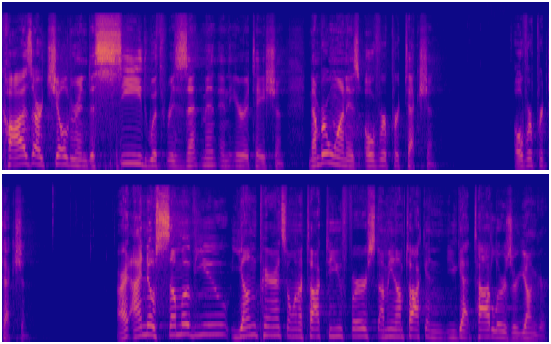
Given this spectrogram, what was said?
cause our children to seethe with resentment and irritation. Number one is overprotection. Overprotection. All right, I know some of you young parents, I want to talk to you first. I mean, I'm talking, you got toddlers or younger.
